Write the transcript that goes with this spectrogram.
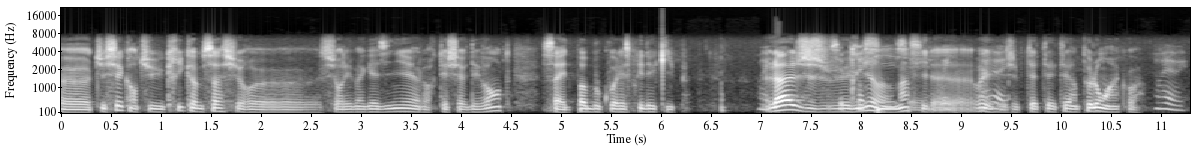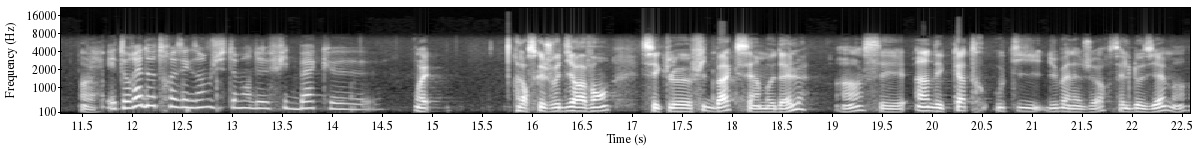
euh, tu sais, quand tu cries comme ça sur, euh, sur les magasiniers alors que tu es chef des ventes, ça aide pas beaucoup à l'esprit d'équipe. Là, je vais lui dire, mince, oui. j'ai peut-être été un peu loin. Quoi. Et tu aurais d'autres exemples justement de feedback euh... Ouais. Alors, ce que je veux dire avant, c'est que le feedback, c'est un modèle. Hein, c'est un des quatre outils du manager. C'est le deuxième. Hein.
